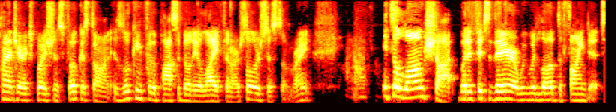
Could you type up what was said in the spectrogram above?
planetary exploration is focused on is looking for the possibility of life in our solar system, right? It's a long shot, but if it's there, we would love to find it.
